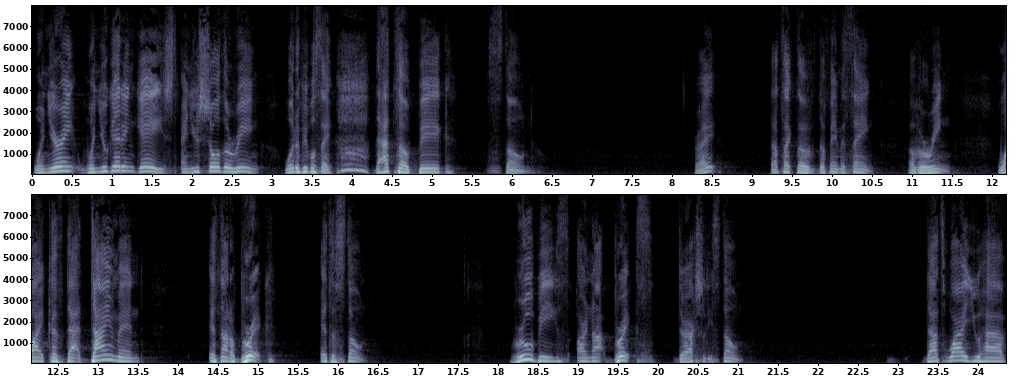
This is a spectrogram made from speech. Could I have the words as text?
When you're when you get engaged and you show the ring, what do people say? That's a big stone. Right? That's like the, the famous saying of a ring. Why? Because that diamond is not a brick, it's a stone. Rubies are not bricks, they're actually stone. That's why you have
